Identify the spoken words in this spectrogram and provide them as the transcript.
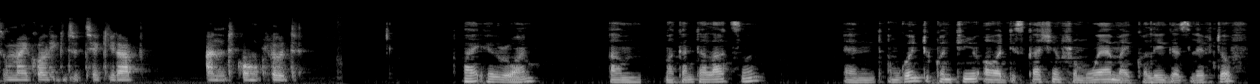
to my colleague to take it up and conclude. Hi everyone, I'm Makanta Lakson and I'm going to continue our discussion from where my colleague has left off.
